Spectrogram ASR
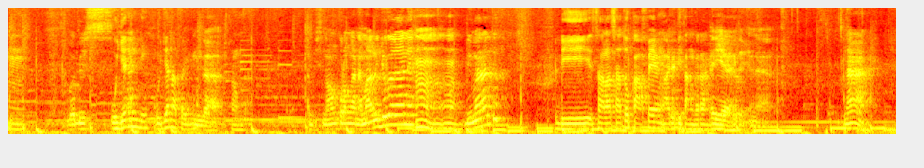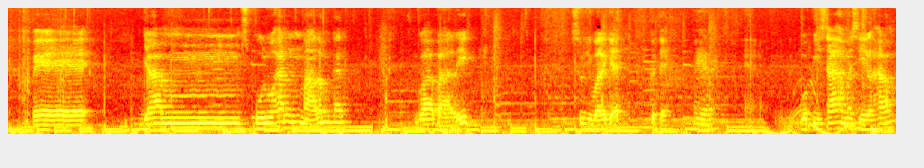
Hmm. gua habis Hujan nih, hujan apa ini? enggak Oh, enggak. habis nongkrong kan malu juga kan ya? Hmm, hmm. Di mana tuh? Di salah satu kafe yang ada di Tangerang. Iya. Gitu ya. Nah, nah, sampai jam 10-an malam kan, gua balik, suruh balik ya, ikut ya. Iya. Gue pisah sama si Ilham,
